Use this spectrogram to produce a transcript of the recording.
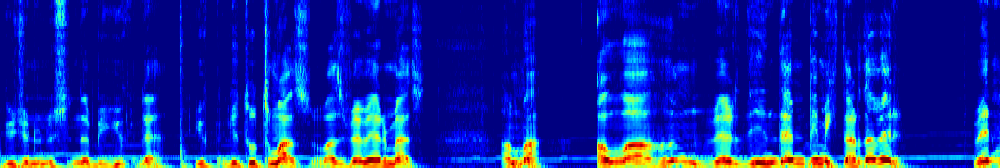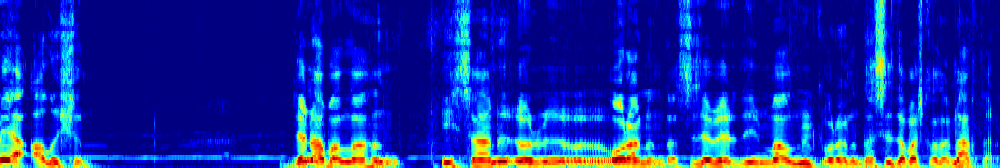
gücünün üstünde bir yükle yüklü tutmaz, vazife vermez. Ama Allah'ın verdiğinden bir miktarda verin. Vermeye alışın. Cenab-ı Allah'ın ihsanı oranında, size verdiği mal mülk oranında siz de başkalarına aktarın.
